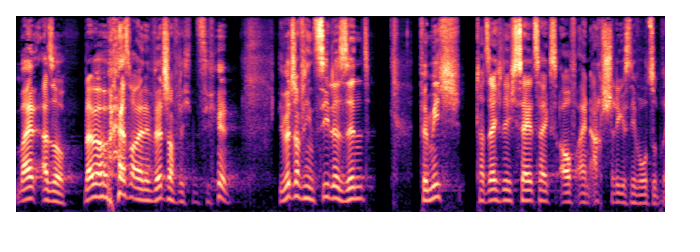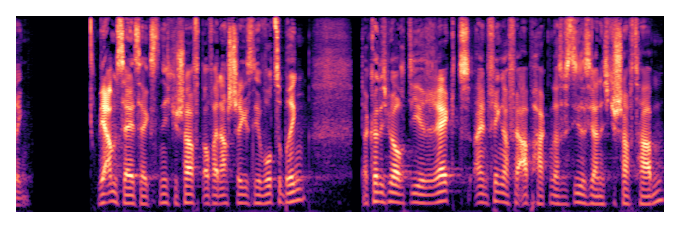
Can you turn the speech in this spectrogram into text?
Mein, also, bleiben wir erstmal bei den wirtschaftlichen Zielen. Die wirtschaftlichen Ziele sind für mich tatsächlich SalesX auf ein achtstelliges Niveau zu bringen. Wir haben SalesX nicht geschafft, auf ein achtstelliges Niveau zu bringen. Da könnte ich mir auch direkt einen Finger für abhacken, dass wir es dieses Jahr nicht geschafft haben.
